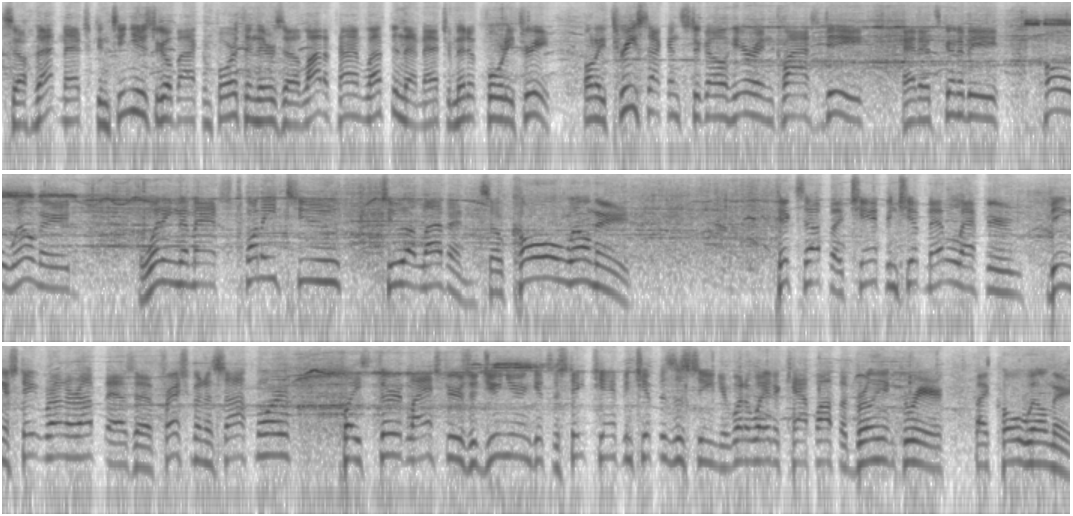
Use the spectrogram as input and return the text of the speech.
So that match continues to go back and forth, and there's a lot of time left in that match, a minute 43. Only three seconds to go here in Class D, and it's going to be Cole Willnerd winning the match 22 to 11. So Cole Willnerd picks up a championship medal after being a state runner-up as a freshman and sophomore, placed third last year as a junior and gets a state championship as a senior. What a way to cap off a brilliant career by Cole Willnerd.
